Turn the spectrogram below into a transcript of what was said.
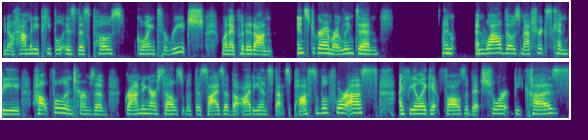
you know, how many people is this post going to reach when I put it on Instagram or LinkedIn. And and while those metrics can be helpful in terms of grounding ourselves with the size of the audience that's possible for us, I feel like it falls a bit short because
